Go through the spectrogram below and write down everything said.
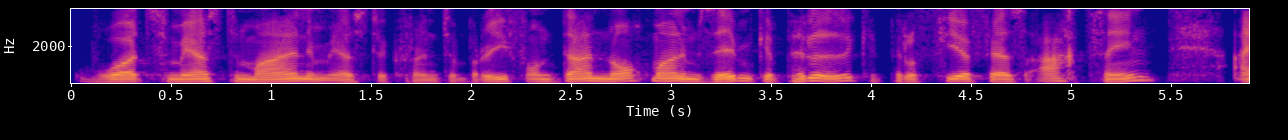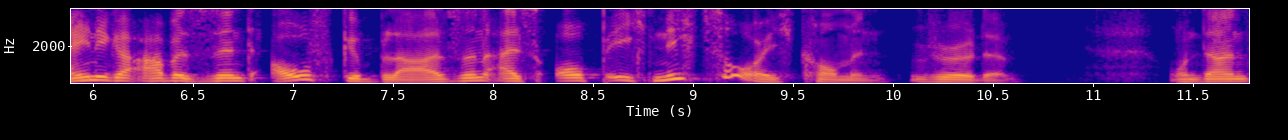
Wort zum ersten Mal im ersten Korintherbrief und dann nochmal im selben Kapitel, Kapitel 4, Vers 18. Einige aber sind aufgeblasen, als ob ich nicht zu euch kommen würde. Und dann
